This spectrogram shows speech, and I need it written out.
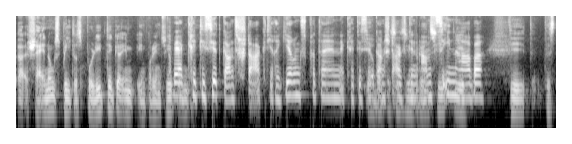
Erscheinungsbild als Politiker im, im Prinzip. Aber er kritisiert ganz stark die Regierungsparteien, er kritisiert ja, ganz stark den Amtsinhaber. Die, die, das,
